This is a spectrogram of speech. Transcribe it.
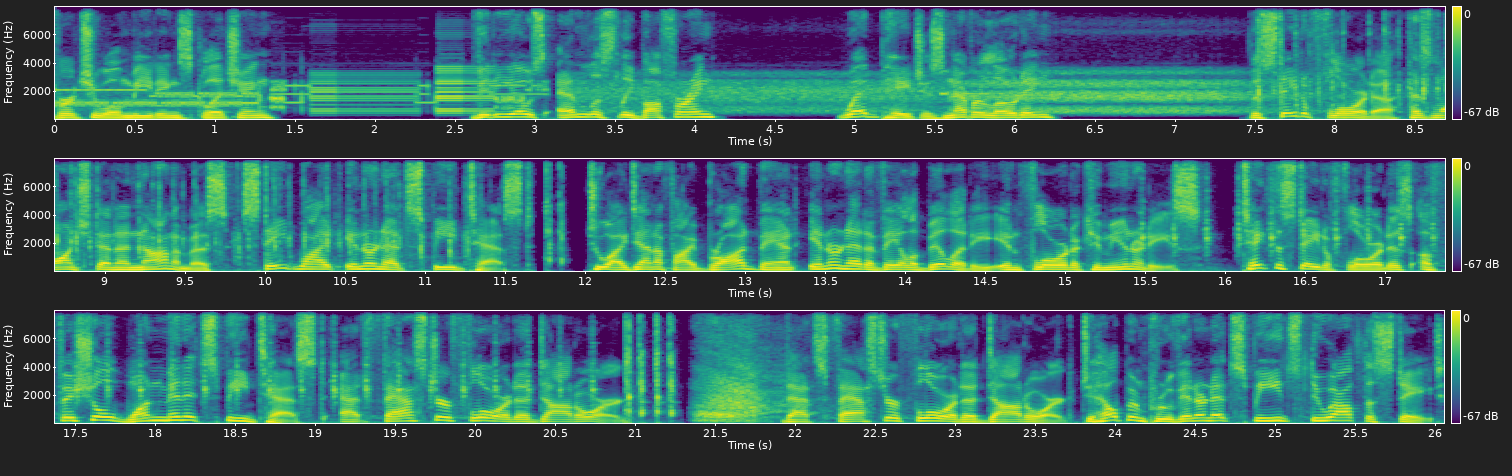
Virtual meetings glitching, videos endlessly buffering, web pages never loading. The state of Florida has launched an anonymous statewide internet speed test to identify broadband internet availability in Florida communities. Take the state of Florida's official one minute speed test at fasterflorida.org. That's fasterflorida.org to help improve internet speeds throughout the state.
